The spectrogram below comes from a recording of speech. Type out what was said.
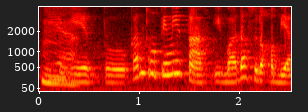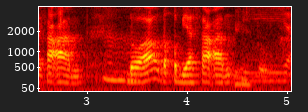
Iya. gitu kan rutinitas ibadah sudah kebiasaan doa udah kebiasaan gitu Iya.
